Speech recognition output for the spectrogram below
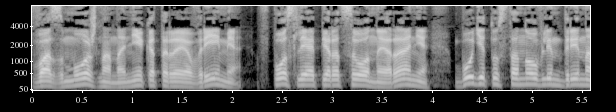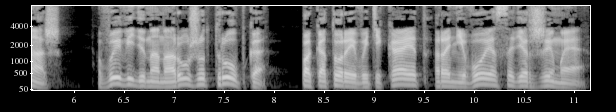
Возможно, на некоторое время в послеоперационной ране будет установлен дренаж, выведена наружу трубка, по которой вытекает раневое содержимое.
